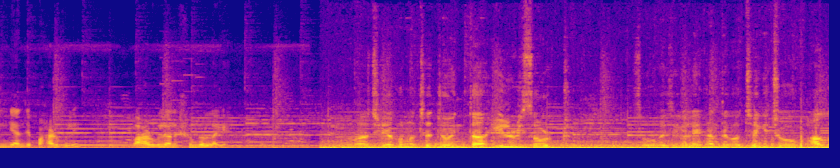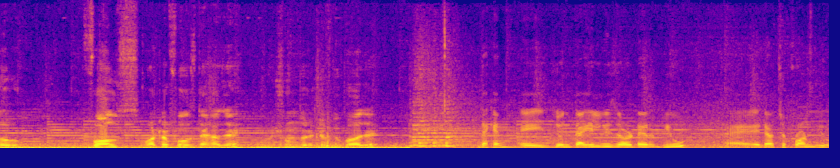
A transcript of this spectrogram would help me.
ইন্ডিয়ান যে পাহাড়গুলি পাহাড়গুলি অনেক সুন্দর লাগে। আছি এখন হচ্ছে Jaintia hill resort. So basically এখান থেকে হচ্ছে কিছু ভালো ফলস ওয়াটার ফলস দেখা যায়। খুবই সুন্দর একটা ভিউ পাওয়া যায়। দেখেন, এই জৈন্তা হিল রিসর্টের ভিউ, এটা হচ্ছে ফ্রন্ট ভিউ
